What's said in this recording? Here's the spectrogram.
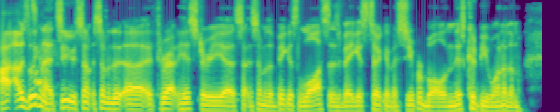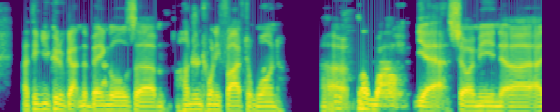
I, I was looking at too some some of the uh, throughout history uh, some, some of the biggest losses Vegas took in the Super Bowl, and this could be one of them. I think you could have gotten the Bengals um, 125 to one Uh, Oh wow. yeah, so I mean, uh,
